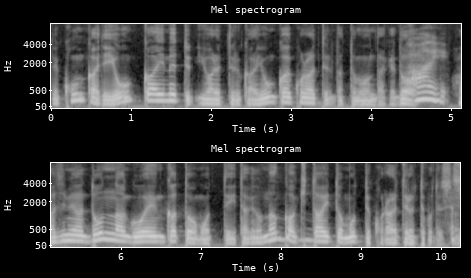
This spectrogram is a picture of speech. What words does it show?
で今回で4回目って言われてるから4回来られてるんだと思うんだけど、はい。初めはどんなご縁かと思っていたけど、なんか来たいと思って来られてるってことですよね。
